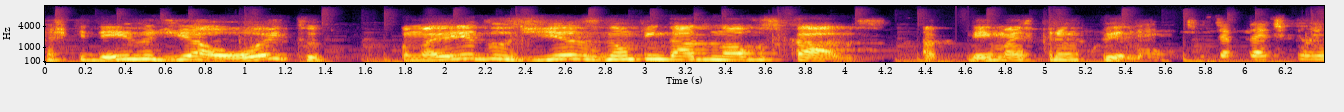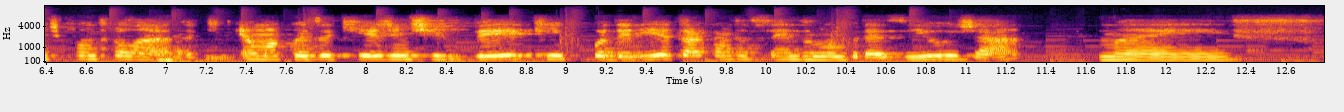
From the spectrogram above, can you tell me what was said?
acho que desde o dia 8, a maioria dos dias não tem dado novos casos. Tá bem mais tranquilo. É, é praticamente controlado. É uma coisa que a gente vê que poderia estar acontecendo no Brasil já, mas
